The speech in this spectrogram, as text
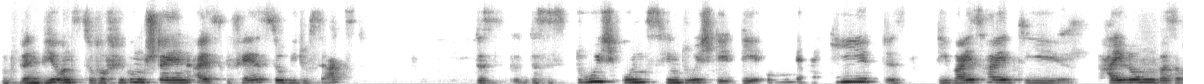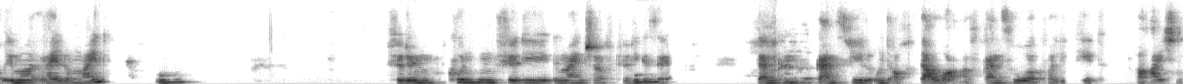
Und wenn wir uns zur Verfügung stellen als Gefäß, so wie du sagst, dass, dass es durch uns hindurchgeht. Die Energie, das, die Weisheit, die Heilung, was auch immer Heilung meint. Mhm. Für den Kunden, für die Gemeinschaft, für die mhm. Gesellschaft. Dann können wir ganz viel und auch Dauer auf ganz hoher Qualität erreichen.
